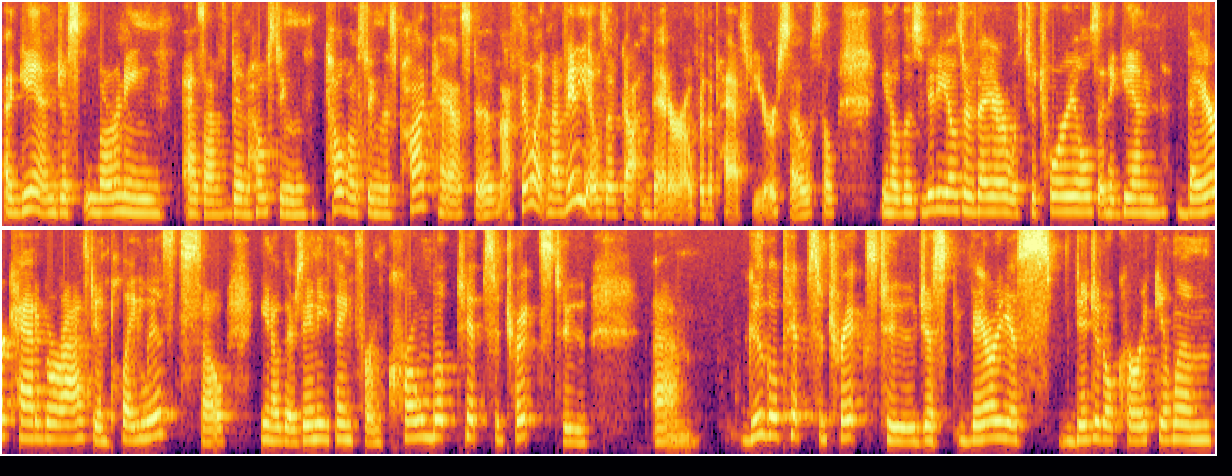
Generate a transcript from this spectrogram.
again just learning as i've been hosting co-hosting this podcast i feel like my videos have gotten better over the past year or so so you know those videos are there with tutorials and again they're categorized in playlists so you know there's anything from chromebook tips and tricks to um, Google tips and tricks to just various digital curriculum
